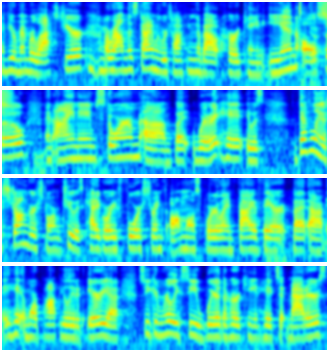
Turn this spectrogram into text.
If you remember last year mm-hmm. around this time, we were talking about Hurricane Ian, also yes. an I named storm, um, but where it hit, it was definitely a stronger storm too. It's Category Four strength, almost borderline five there, but um, it hit a more populated area, so you can really see where the hurricane hits. It matters,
